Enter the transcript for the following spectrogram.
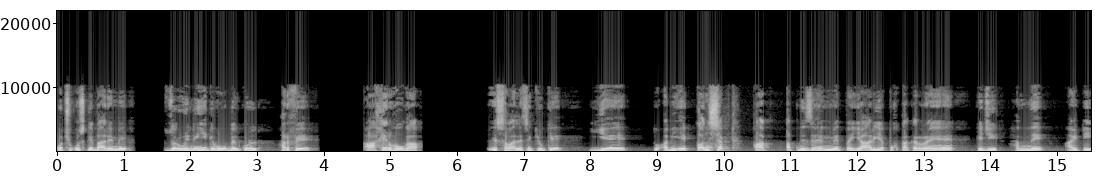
کچھ اس کے بارے میں ضروری نہیں ہے کہ وہ بالکل حرف آخر ہوگا اس حوالے سے، کیونکہ یہ تو ابھی ایک کانسیپٹ آپ اپنے ذہن میں تیار یا پختہ کر رہے ہیں کہ جی ہم نے آئی ٹی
